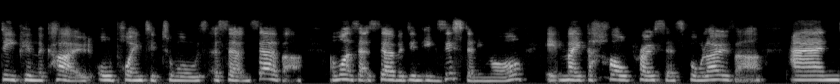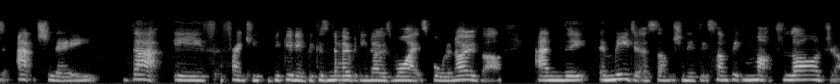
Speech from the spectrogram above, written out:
deep in the code all pointed towards a certain server. And once that server didn't exist anymore, it made the whole process fall over. And actually, that is frankly the beginning because nobody knows why it's fallen over. And the immediate assumption is it's something much larger.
